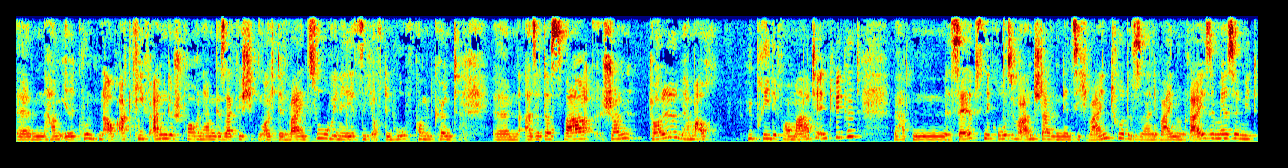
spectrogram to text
ähm, haben ihre Kunden auch aktiv angesprochen, haben gesagt, wir schicken euch den Wein zu, wenn ihr jetzt nicht auf den Hof kommen könnt. Ähm, also das war schon toll. Wir haben auch hybride Formate entwickelt. Wir hatten selbst eine große Veranstaltung, nennt sich Weintour. Das ist eine Wein- und Reisemesse mit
